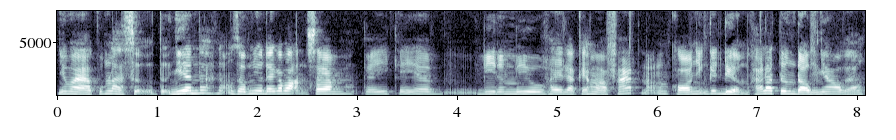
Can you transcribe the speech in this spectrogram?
Nhưng mà cũng là sự tự nhiên thôi nó cũng giống như đây các bạn xem cái cái ờ, Vinamilk hay là cái Hòa Phát nó cũng có những cái điểm khá là tương đồng nhau phải không?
